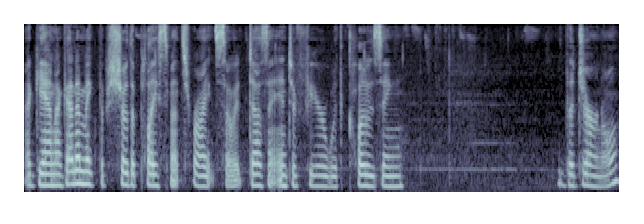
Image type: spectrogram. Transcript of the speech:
Again, I got to make the, sure the placement's right so it doesn't interfere with closing the journal,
